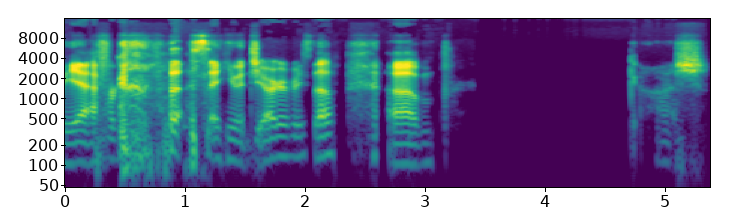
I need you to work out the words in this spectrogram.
yeah, I forgot about that that human geography stuff. Um. Gosh.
